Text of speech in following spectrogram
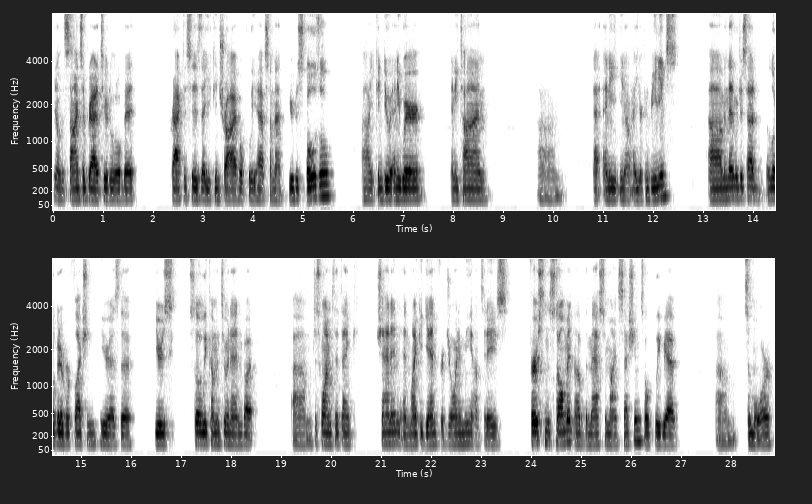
you know, the science of gratitude a little bit, practices that you can try. Hopefully, you have some at your disposal. Uh, you can do it anywhere, anytime, um, at any, you know, at your convenience. Um, and then we just had a little bit of reflection here as the years slowly coming to an end. But um, just wanted to thank Shannon and Mike again for joining me on today's first installment of the mastermind sessions. Hopefully, we have um, some more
